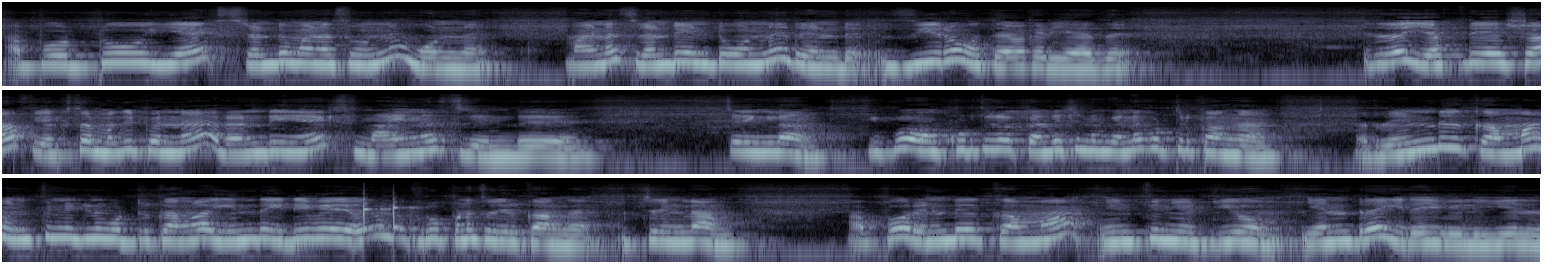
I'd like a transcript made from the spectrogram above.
அப்போது டூ எக்ஸ் ரெண்டு மைனஸ் ஒன்று ஒன்று மைனஸ் ரெண்டு இன்ட்டு ஒன்று ரெண்டு. ஜீரோ தேவை கிடையாது. இதில் எஃப்டிஎஸ் ஆஃப் எக்ஸோட மதிப்பு என்ன? ரெண்டு எக்ஸ் மைனஸ் ரெண்டு. சரிங்களா? இப்போ அவங்க கொடுத்துருக்க கண்டிஷன் நமக்கு என்ன கொடுத்துருக்காங்க? ரெண்டு கம்மா இன்ஃபினிட்டின்னு கொடுத்துருக்காங்களா இந்த இடைவேளை வந்து நம்ம ப்ரூவ் பண்ண சொல்லியிருக்காங்க. சரிங்களா? அப்போது ரெண்டு கம்மா இன்ஃபினிட்டியும் என்ற இடைவெளியில்.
